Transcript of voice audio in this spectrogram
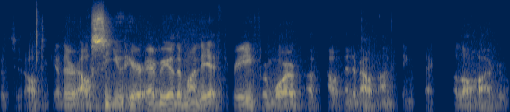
who puts it all together. I'll see you here every other Monday at 3 for more of Out and About on Think Tech. Aloha, everyone.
